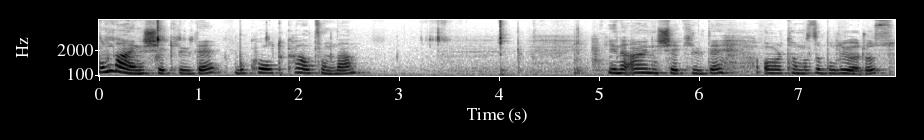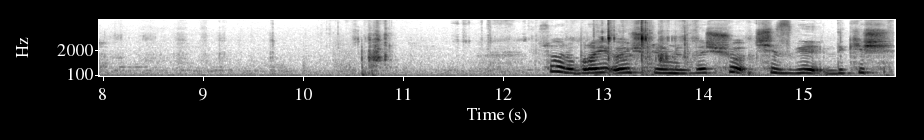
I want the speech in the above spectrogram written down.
bunu da aynı şekilde bu koltuk altından yine aynı şekilde ortamızı buluyoruz. Sonra burayı ölçtüğümüzde şu çizgi dikiş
